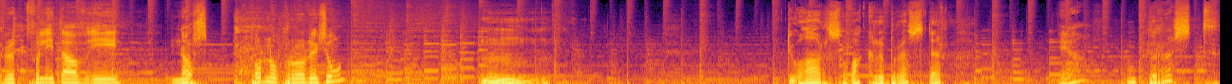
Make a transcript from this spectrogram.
brukt for lite av i norsk pornoproduksjon? Mm. Du har så vakre brøster. Ja, brøst.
